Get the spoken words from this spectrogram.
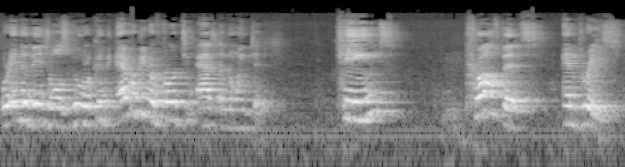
were individuals who were, could ever be referred to as anointed kings, prophets, and priests.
